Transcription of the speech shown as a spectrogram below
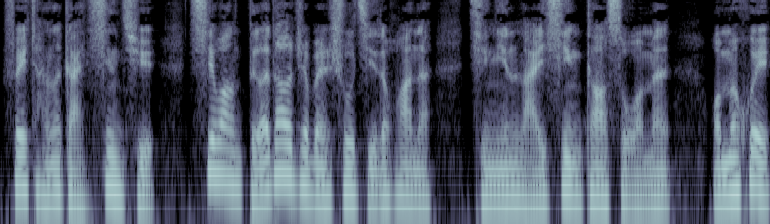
非常的感兴趣，希望得到这本书籍的话呢，请您来信告诉我们，我们会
